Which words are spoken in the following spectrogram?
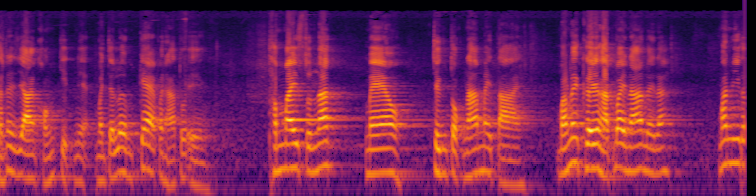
สัญญาณของจิตเนี่ย มันจะเริ่มแก้ปัญหาตัวเองทำไมสุนัขแมวจึงตกน้ำไม่ตาย มันไม่เคยหัดว่ายน้ำเลยนะ มันมีส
